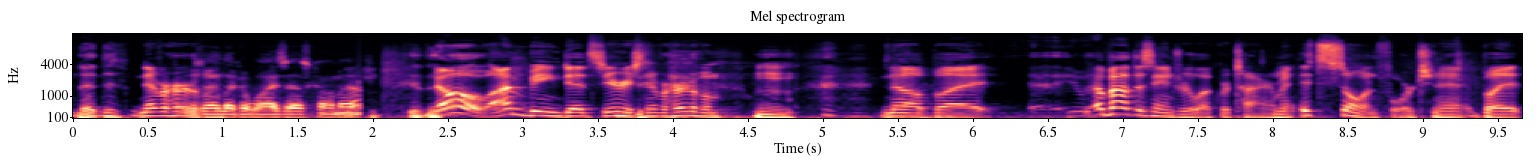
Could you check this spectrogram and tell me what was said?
That- Never heard Was of Was that him. like a wise ass comment? No, I'm being dead serious. Never heard of him. Hmm. No, but about this Andrew Luck retirement. It's so unfortunate, but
